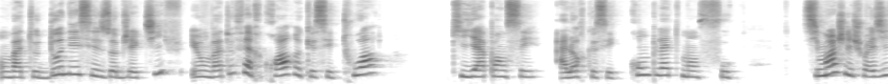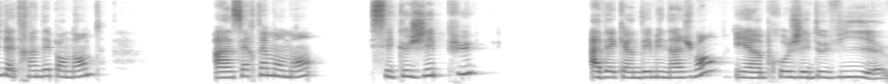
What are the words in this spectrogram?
on va te donner ces objectifs et on va te faire croire que c'est toi qui y as pensé alors que c'est complètement faux. Si moi j'ai choisi d'être indépendante à un certain moment, c'est que j'ai pu avec un déménagement et un projet de vie euh,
